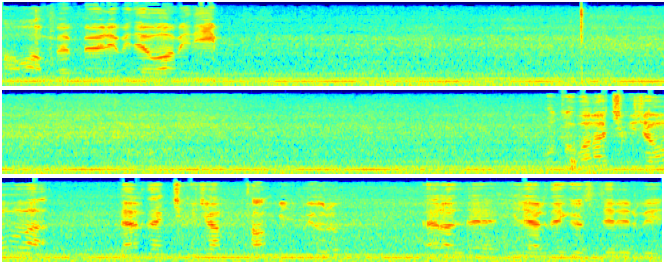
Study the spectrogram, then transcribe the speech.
Tamam ben böyle bir devam edeyim. Otobana çıkacağım ama nereden çıkacağım tam bilmiyorum. Herhalde ileride gösterir bir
